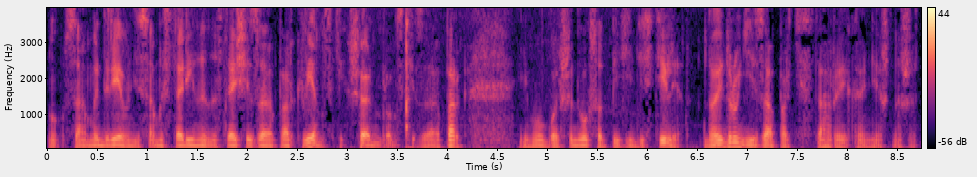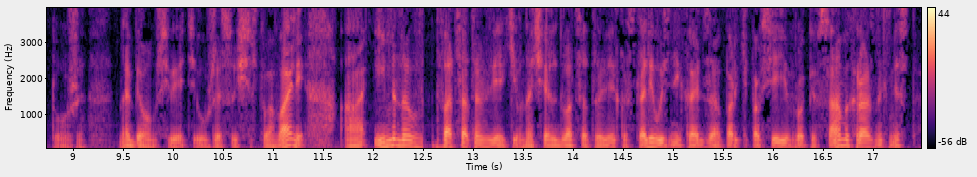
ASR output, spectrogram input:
ну, самый древний, самый старинный настоящий зоопарк Венский, Шернбрунский зоопарк, ему больше 250 лет. Но и другие зоопарки старые, конечно же, тоже на белом свете уже существовали. А именно в 20 веке, в начале 20 века стали возникать зоопарки по всей Европе в самых разных местах.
